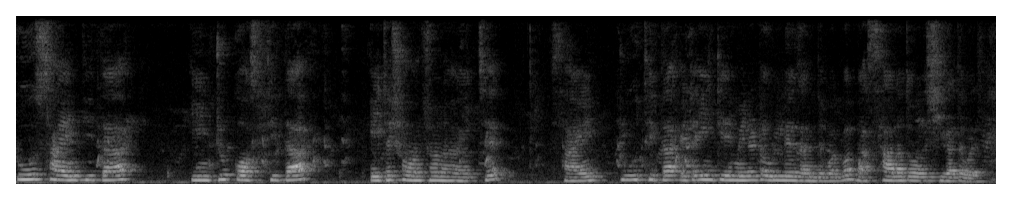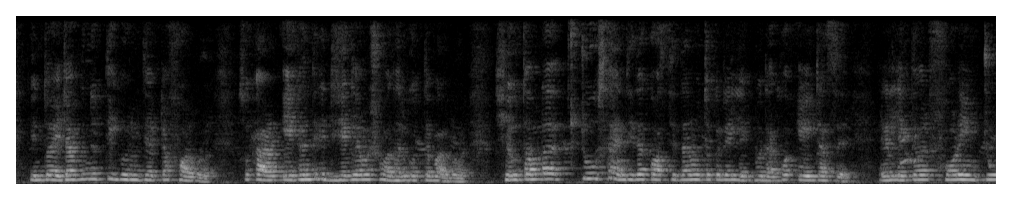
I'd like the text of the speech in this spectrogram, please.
Two sine theta into cos এটা সমান সমান হয় হচ্ছে সাইন টু থিটা, এটা ইন্টারমিডিয়েটে উল্লেখ জানতে পারবা বা সারা তোমাদের শেখাতে পারে। কিন্তু এটাও কিন্তু ত্রিকোণমিতির একটা ফর্মুলা সো কারণ এখান থেকে ডিরেক্টলি আমরা সমাধান করতে পারব না। সেহেতু আমরা টু সাইন থিটা কস থিটার মতো করে লিখব, দেখো এইট আছে। এটা লিখতে পারি four into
